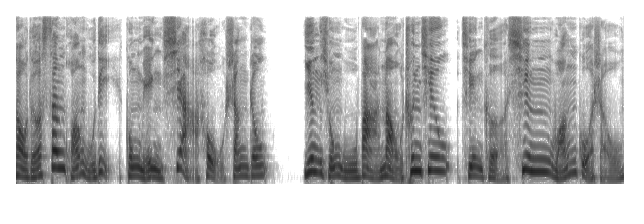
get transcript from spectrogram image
道德三皇五帝，功名夏后商周，英雄五霸闹春秋，顷刻兴亡过手。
